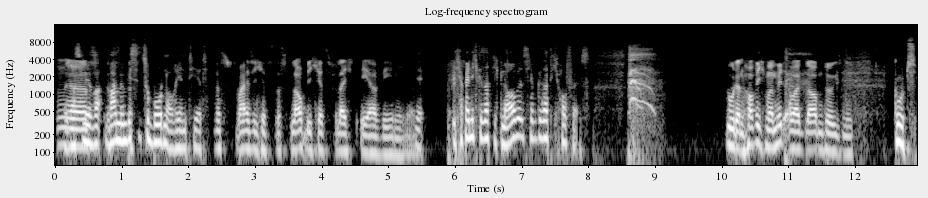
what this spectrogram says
Ja, das mir, das- war, war mir ein bisschen zu bodenorientiert. das weiß ich jetzt, das glaube ich jetzt vielleicht eher weniger. Ich habe ja nicht gesagt, ich glaube es, ich habe gesagt, ich hoffe es. Gut, dann hoffe ich mal mit, aber glauben tue ich nicht. Gut.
